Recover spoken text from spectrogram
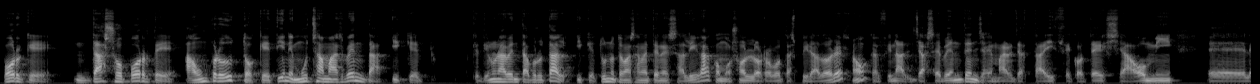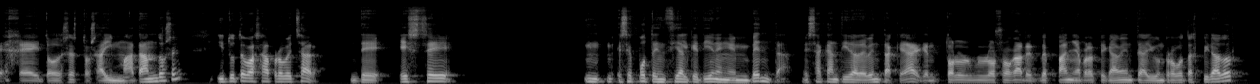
porque da soporte a un producto que tiene mucha más venta y que, tiene una venta brutal y que tú no te vas a meter en esa liga, como son los robots aspiradores, ¿no? que al final ya se venden, ya, ya está ahí Cecotec, Xiaomi, eh, LG y todos estos ahí matándose, y tú te vas a aprovechar de ese ese potencial que tienen en venta, esa cantidad de venta que hay, que en todos los hogares de España prácticamente hay un robot aspirador,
